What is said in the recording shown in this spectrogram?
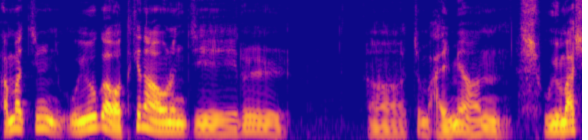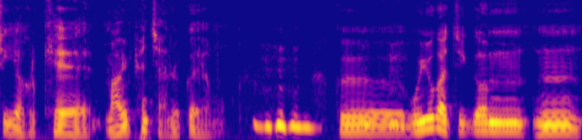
아마 지금 우유가 어떻게 나오는지를 어, 좀 알면 우유 마시기가 그렇게 마음이 편치 않을 거예요. 그 우유가 지금 음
